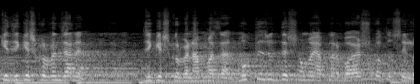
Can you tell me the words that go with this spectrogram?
কি জিজ্ঞেস করবেন জানেন? জিজ্ঞেস করবেন, আম্মা জান, মুক্তিযুদ্ধের সময় আপনার বয়স কত ছিল?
